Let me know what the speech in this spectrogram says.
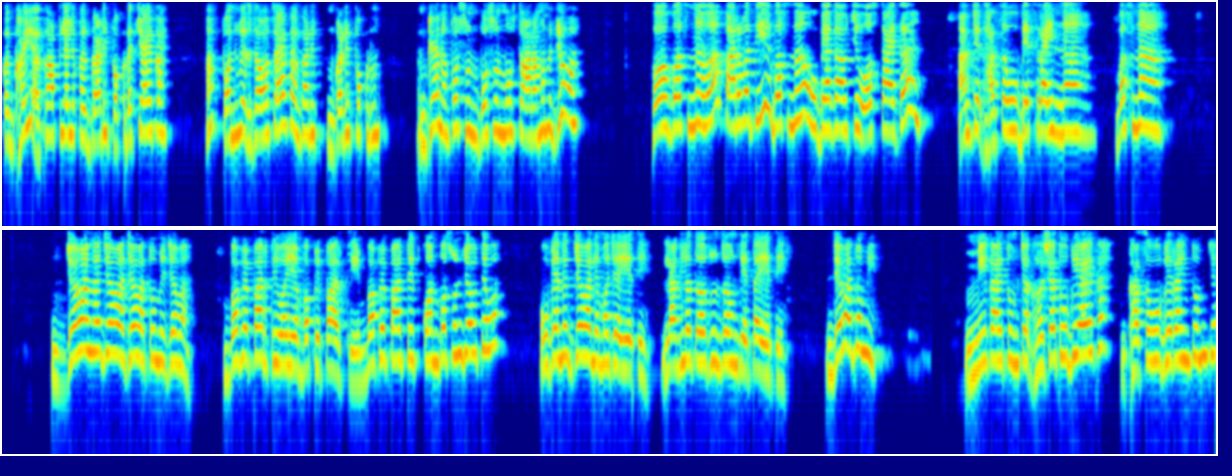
काय घाई आहे का आपल्याला? काय गाडी पकडायची आहे काय हा? पनवेल जायचं आहे का गाडी गाडी पकडून? घ्या ना बसून बसून मस्त आरामानं जेवा. हो बस ना वा पार्वती बस ना. उभ्या गावची होस काय तर. आमचे घास उभेच राहील ना. बस ना. जेवा ना जेवा जेवा तुम्ही जेवा. बफे पार्टी वय बफे पार्टी. बफे पार्टीत कोण बसून जेवते व उभ्यानंच जेवायला मजा येते. लागलं तर अजून जाऊन घेता येते. जेवा तुम्ही. मी काय तुमच्या घशात उभी आहे का? घास उभे राहीन तुमचे.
